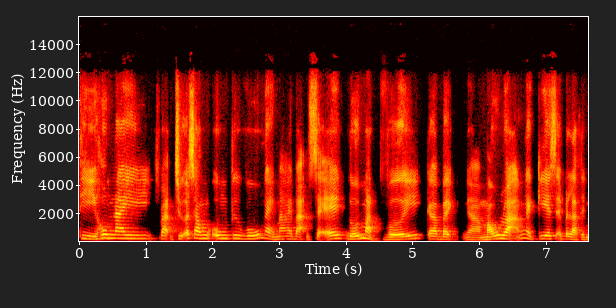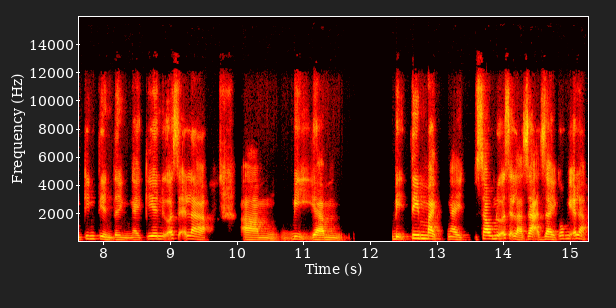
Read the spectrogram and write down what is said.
Thì hôm nay bạn chữa xong ung thư vú ngày mai bạn sẽ đối mặt với ca bệnh à, máu loãng ngày kia sẽ là thần kinh tiền đình ngày kia nữa sẽ là à, bị à, bị tim mạch ngày sau nữa sẽ là dạ dày. Có nghĩa là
